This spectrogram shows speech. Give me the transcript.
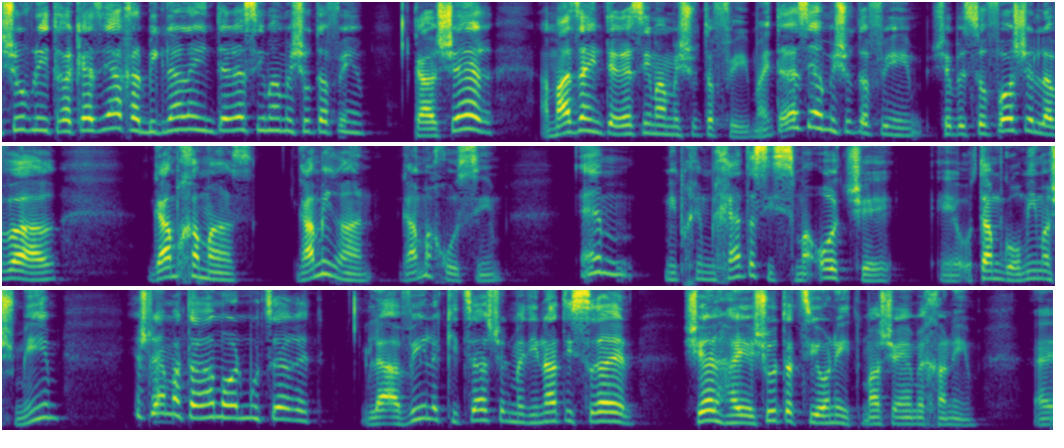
שוב להתרכז יחד בגלל האינטרסים המשותפים. כאשר, מה זה האינטרסים המשותפים? האינטרסים המשותפים שבסופו של דבר, גם חמאס, גם איראן, גם החוסים, הם מבחינת הסיסמאות שאותם גורמים משמיעים, יש להם מטרה מאוד מוצהרת, להביא לקיצה של מדינת ישראל, של הישות הציונית, מה שהם מכנים. אה,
